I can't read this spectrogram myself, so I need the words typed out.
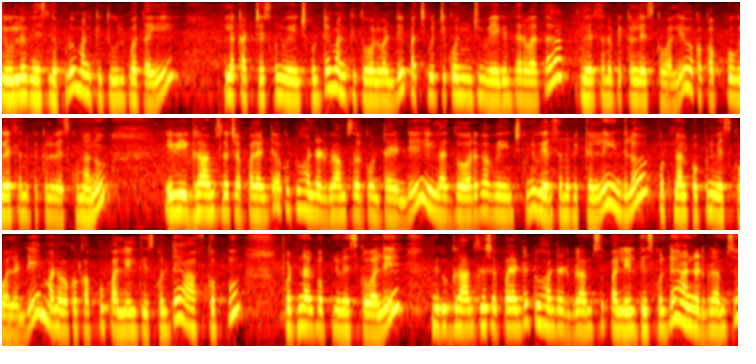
నూనెలో వేసినప్పుడు మనకి తూలిపోతాయి. ఇలా కట్ చేసుకుని వేయించుకుంటే మనకి తోలవండి. పచ్చిమిర్చి కొంచెం వేగిన తర్వాత వేరుశనగ పిక్కలు వేసుకోవాలి. ఒక కప్పు వేరుశనగ పిక్కలు వేసుకున్నాను. ఇవి గ్రామ్స్లో చెప్పాలంటే ఒక టూ హండ్రెడ్ గ్రామ్స్ వరకు ఉంటాయండి. ఇలా దోరగా వేయించుకుని వేరుశెనగ పిక్కల్ని ఇందులో పుట్నాల పప్పుని వేసుకోవాలండి. మనం ఒక కప్పు పల్లీలు తీసుకుంటే హాఫ్ కప్పు పుట్నాల పప్పుని వేసుకోవాలి. మీకు గ్రామ్స్లో చెప్పాలంటే టూ హండ్రెడ్ గ్రామ్స్ పల్లీలు తీసుకుంటే హండ్రెడ్ గ్రామ్స్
